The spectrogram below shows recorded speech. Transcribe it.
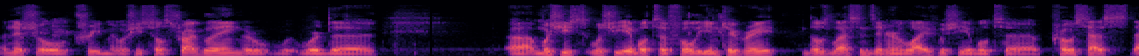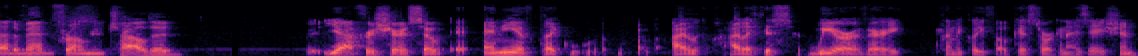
initial treatment? Was she still struggling, or were the um, was she was she able to fully integrate those lessons in her life? Was she able to process that event from childhood? Yeah, for sure. So any of like, I, I like this. We are a very clinically focused organization.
